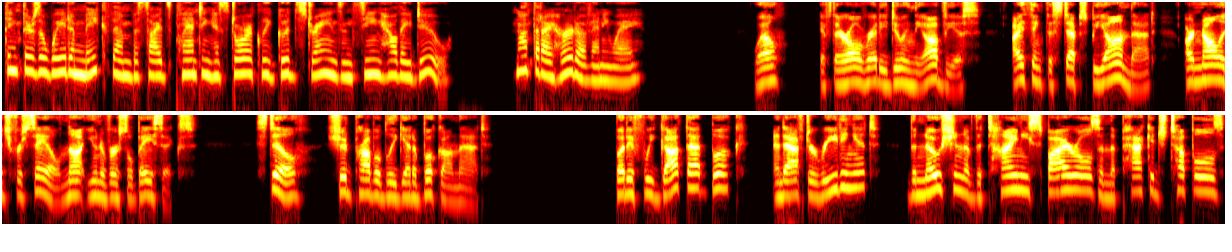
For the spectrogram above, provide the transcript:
think there's a way to make them besides planting historically good strains and seeing how they do. Not that I heard of, anyway. Well, if they're already doing the obvious, I think the steps beyond that are knowledge for sale, not universal basics. Still, should probably get a book on that. But if we got that book, and after reading it, the notion of the tiny spirals and the package tuples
